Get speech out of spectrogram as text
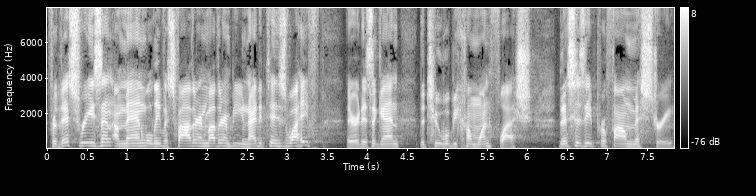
For this reason, a man will leave his father and mother and be united to his wife. There it is again. The two will become one flesh. This is a profound mystery,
